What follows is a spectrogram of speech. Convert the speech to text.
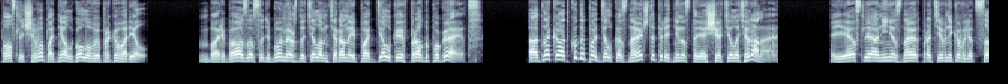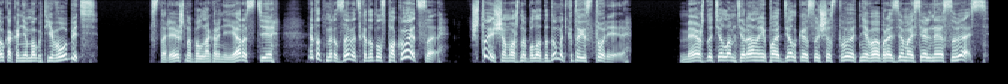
после чего поднял голову и проговорил. Борьба за судьбу между телом тирана и подделкой вправду пугает. Однако откуда подделка знает, что перед ней настоящее тело тирана? Если они не знают противника в лицо, как они могут его убить? Старейшина был на грани ярости. Этот мерзавец когда-то успокоится. Что еще можно было додумать к этой истории? Между телом тирана и подделкой существует невообразимо сильная связь.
